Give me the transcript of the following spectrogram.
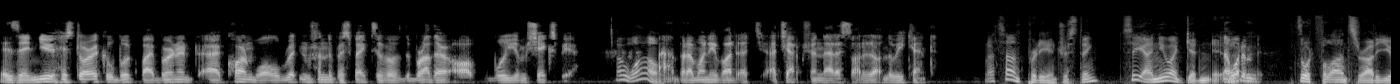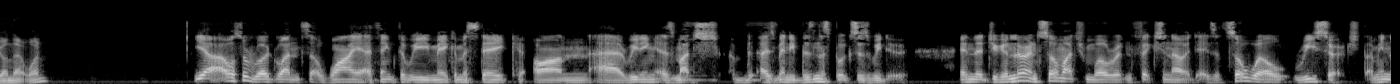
Is a new historical book by Bernard uh, Cornwell, written from the perspective of the brother of William Shakespeare. Oh wow! Uh, but I'm only about a, a, chapter in that. I started on the weekend. That sounds pretty interesting. See, I knew I'd get a uh, thoughtful answer out of you on that one. Yeah, I also wrote once why I think that we make a mistake on uh, reading as much as many business books as we do in that you can learn so much from well-written fiction nowadays. It's so well researched. I mean,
